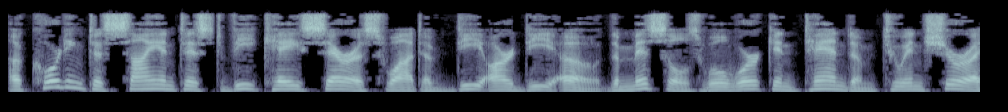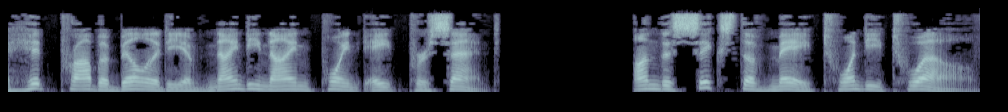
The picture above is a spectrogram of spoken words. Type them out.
According to scientist V. K. Saraswat of DRDO the missiles will work in tandem to ensure a hit probability of 99.8%. On 6 May 2012,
